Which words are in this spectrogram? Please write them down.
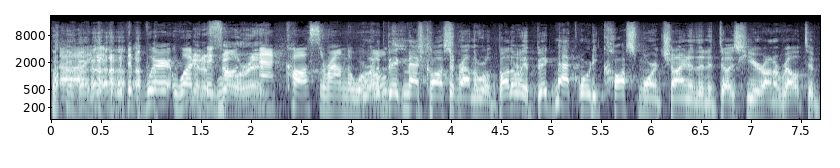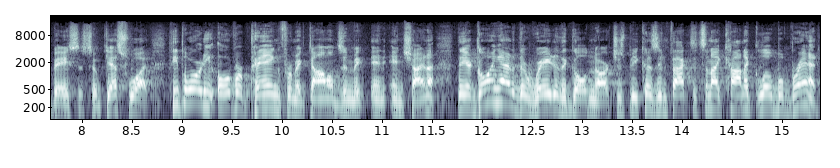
yeah, the, where, what a You're gonna Big fill her in. Mac costs around the world. What a Big Mac costs around the world. By the way, a Big Mac already costs more in China than it does here on a relative basis. So guess what? People are already overpaying for McDonald's in, in, in China. They are going out of their way to the Golden Arches because, in fact, it's an iconic global brand.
